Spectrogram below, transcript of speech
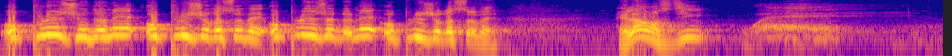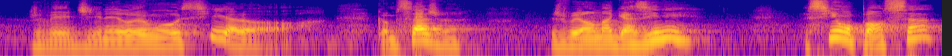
Au plus je donnais, au plus je recevais. Au plus je donnais, au plus je recevais. Et là, on se dit, ouais, je vais être généreux moi aussi alors. Comme ça, je, vais emmagasiner. Si on pense ça,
